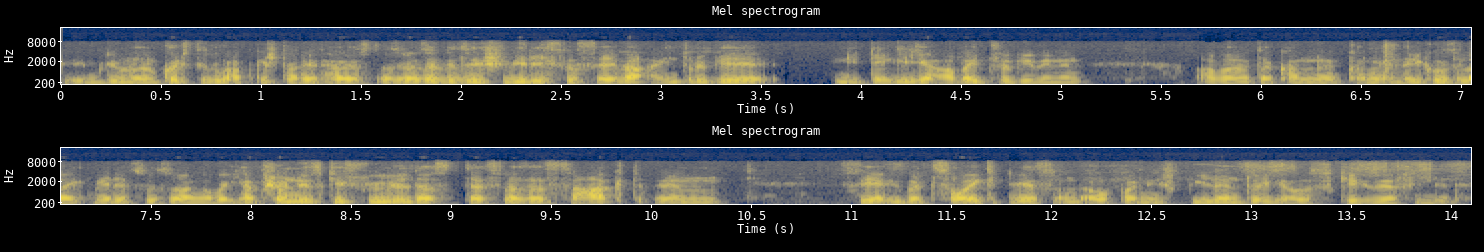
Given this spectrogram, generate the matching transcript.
dem du nur einen Kurzbesuch abgestattet hast. Also das ist ein bisschen schwierig, so selber Eindrücke in die tägliche Arbeit zu gewinnen. Aber da kann, kann Enrico vielleicht mehr dazu sagen. Aber ich habe schon das Gefühl, dass das, was er sagt, ähm, sehr überzeugt ist und auch bei den Spielern durchaus Gehör findet.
